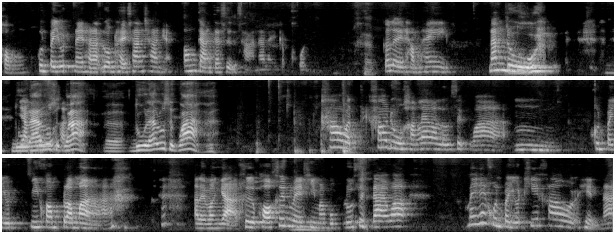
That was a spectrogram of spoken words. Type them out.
ของคุณประยุทธ์ในฐานะรวมไทยสร้างชาติเนี่ย ต้องการจะสื่อสารอะไรกับคนครับก็เลยทำให้นั่งดู ดูอยากแล้วรู้รู้สึกค่ะว่าเออดูแล้วรู้สึกว่า เข้าเข้าดูครั้งแรกเรารู้สึกว่า อืม คุณประยุทธ์มีความประหม่าอะไรบางอย่าง คือพอขึ้นเวทีมาปุ๊บรู้สึกได้ว่า ไม่ใช่คุณประยุทธ์ที่เข้าเห็นหน้า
